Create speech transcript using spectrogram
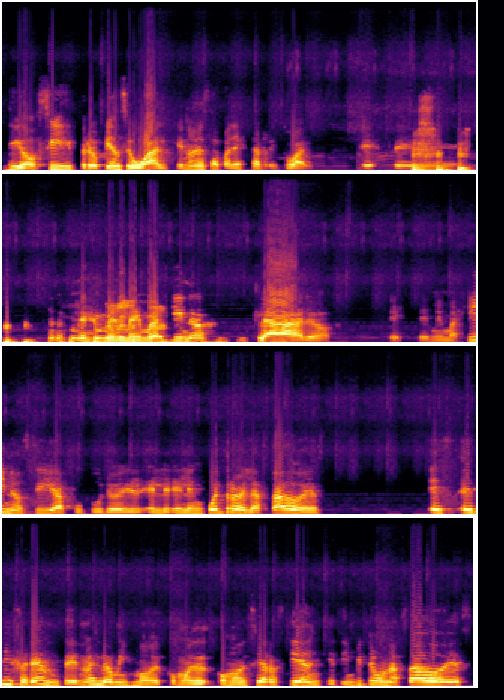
digo, sí, pero pienso igual, que no desaparezca el ritual. Este, me imagino, claro este, me imagino, sí, a futuro. El, encuentro del asado es, es, diferente, no es lo mismo, como, como decía recién, que te inviten a un asado es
